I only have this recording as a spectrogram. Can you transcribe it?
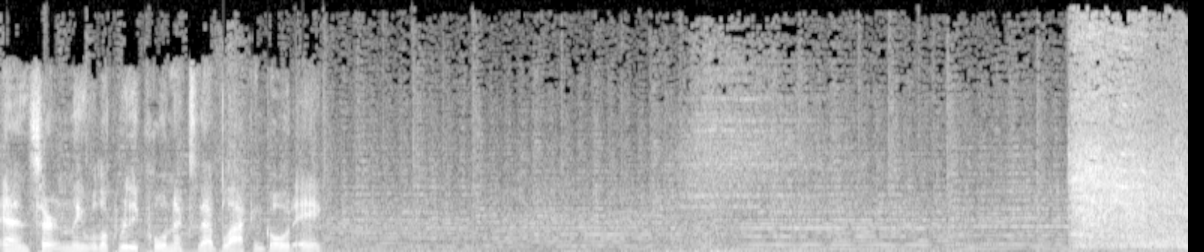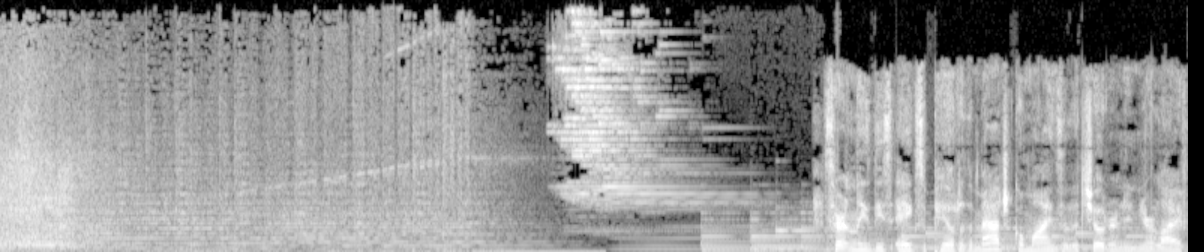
and certainly will look really cool next to that black and gold egg. Certainly, these eggs appeal to the magical minds of the children in your life,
